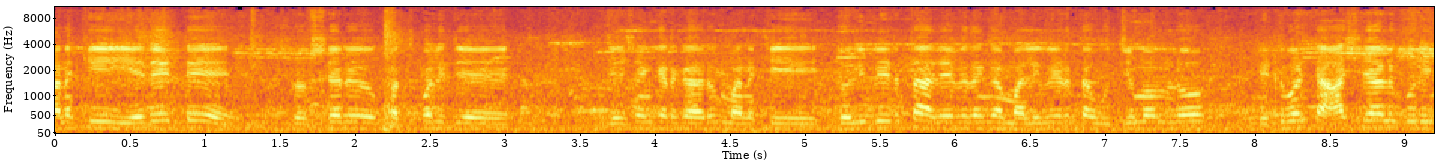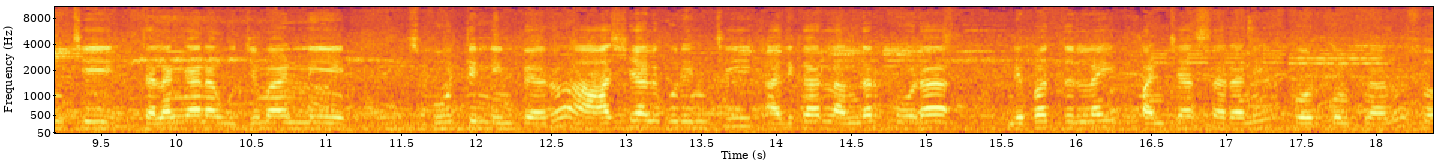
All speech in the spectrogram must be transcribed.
మనకి ఏదైతే ప్రొఫెసర్ కొత్తపల్లి జయశంకర్ గారు మనకి తొలి విడత అదేవిధంగా మలి విడత ఉద్యమంలో ఎటువంటి ఆశయాల గురించి తెలంగాణ ఉద్యమాన్ని స్ఫూర్తిని నింపారో ఆ ఆశయాల గురించి అధికారులు అందరూ కూడా నిబద్ధులై పనిచేస్తారని కోరుకుంటున్నాను. సో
